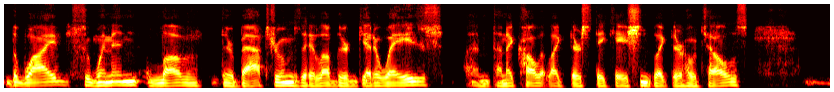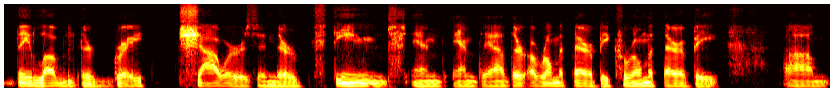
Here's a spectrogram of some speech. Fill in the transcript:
the wives, women love their bathrooms, they love their getaways and, and I call it like their staycations, like their hotels. They love their great showers and their steamed and and uh, their aromatherapy, chromotherapy. Um,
